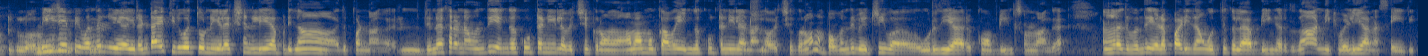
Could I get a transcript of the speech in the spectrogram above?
ஓட்டுகள் வரும். பிஜேபி வந்து ரெண்டாயிரத்தி இருபத்தி எலெக்ஷன்லேயே எலெக்ஷன்லயே அப்படிதான் இது பண்ணாங்க. தினகரனை வந்து எங்க கூட்டணியில வச்சுக்கிறோம் அமமுகவை எங்க கூட்டணியில நாங்க வச்சுக்கிறோம். அப்போ வந்து வெற்றி வ- உறுதியா இருக்கும் அப்படின்னு சொன்னாங்க. அதனால் அது வந்து எடப்பாடி தான் ஒத்துக்கல அப்படிங்கிறது தான் அன்னைக்கு வெளியான செய்தி.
